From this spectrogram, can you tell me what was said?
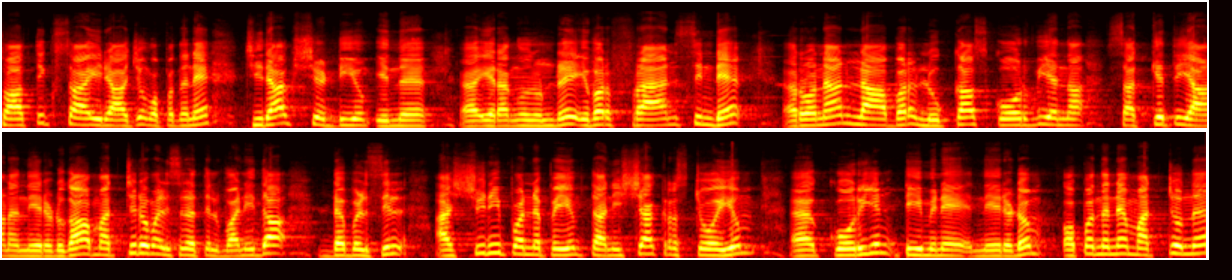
സ്വാതിക് സായി രാജും ഒപ്പം തന്നെ ചിരാഗ് ഷെഡ്ഡിയും ഇന്ന് ഇറങ്ങുന്നുണ്ട്. ഇവർ ഫ്രാൻസിന്റെ റൊനാൻ ലാബർ ലുക്കാസ് കോർവി എന്ന സഖ്യത്തെയാണ് നേരിടുക. മറ്റൊരു മത്സരത്തിൽ വനിതാ ഡബിൾസിൽ അശ്വിനി പൊന്നപ്പയും തനിഷ ക്രിസ്റ്റോയും കൊറിയൻ ടീമിനെ നേരിടും. ഒപ്പം തന്നെ മറ്റൊന്ന്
